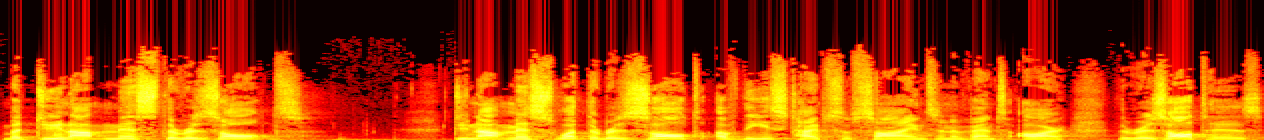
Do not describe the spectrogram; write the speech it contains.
But do not miss the results. Do not miss what the result of these types of signs and events are. The result is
